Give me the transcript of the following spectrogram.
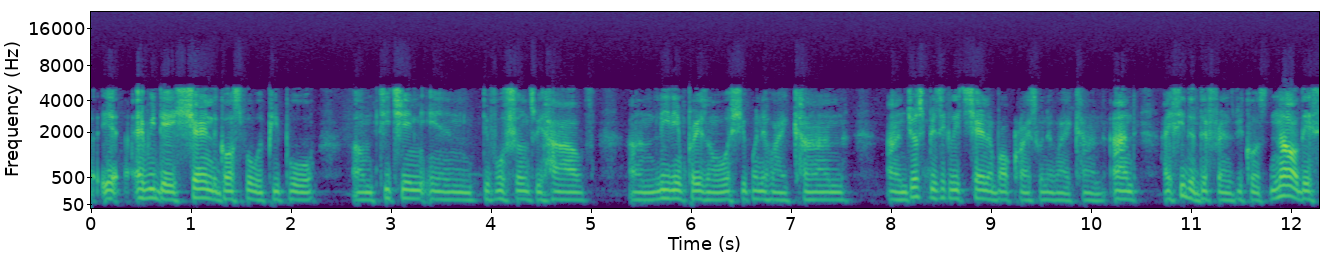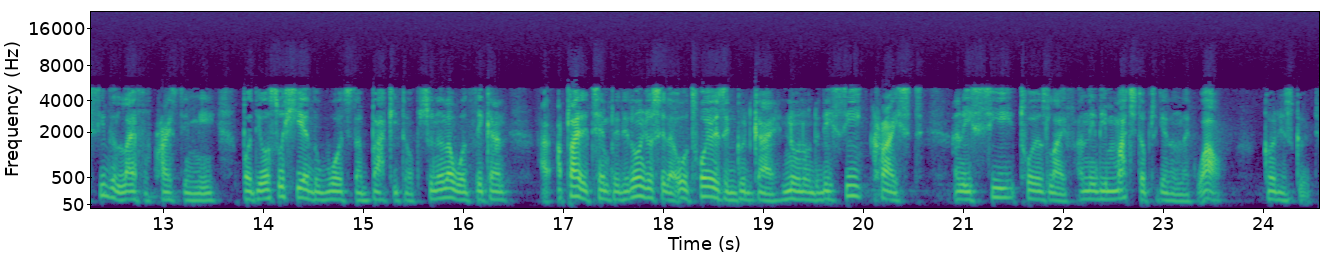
uh, every day sharing the gospel with people, um, teaching in devotions we have, and leading praise and worship whenever I can, and just basically sharing about Christ whenever I can. And I see the difference because now they see the life of Christ in me, but they also hear the words that back it up. So in other words, they can apply the template. They don't just say that, oh, Toyo is a good guy. No, no, they see Christ and they see Toyo's life and then they match it up together and like, wow, God is good.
